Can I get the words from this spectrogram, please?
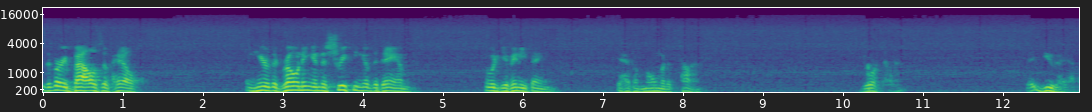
to the very bowels of hell and hear the groaning and the shrieking of the damned who would give anything to have a moment of time. Your time. That you have.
